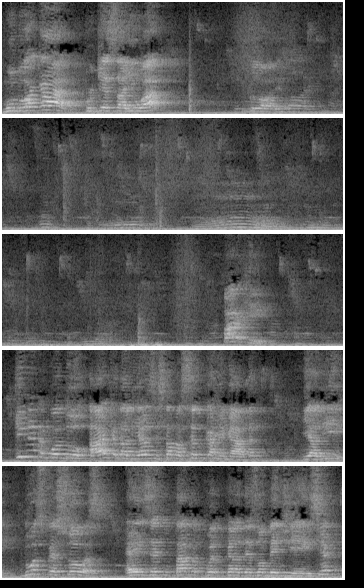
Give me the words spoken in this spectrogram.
Mudou a cara, porque saiu a glória. Hum. Para aqui. Quem lembra quando a arca da aliança estava sendo carregada e ali duas pessoas é executada pela desobediência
